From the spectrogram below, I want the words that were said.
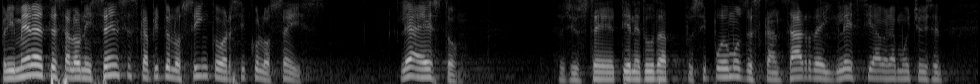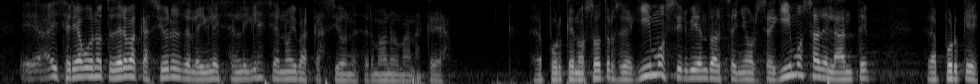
Primera de Tesalonicenses capítulo 5, versículo 6. Lea esto. Si usted tiene duda, pues sí podemos descansar de iglesia, ¿verdad? Muchos dicen, eh, ay, sería bueno tener vacaciones de la iglesia. En la iglesia no hay vacaciones, hermano, hermana, crea porque nosotros seguimos sirviendo al Señor, seguimos adelante, porque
